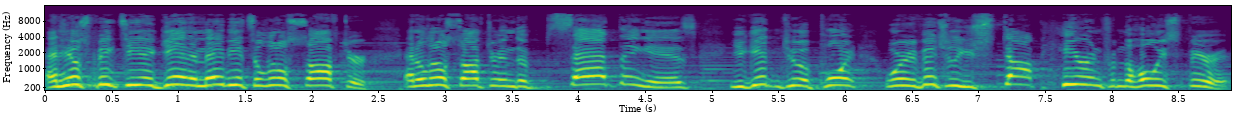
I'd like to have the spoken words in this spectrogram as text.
And he'll speak to you again, and maybe it's a little softer and a little softer. And the sad thing is, you get into a point where eventually you stop hearing from the Holy Spirit.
